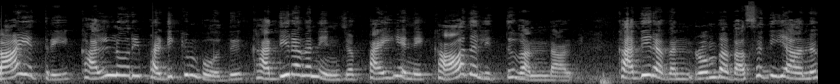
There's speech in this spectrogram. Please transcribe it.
காயத்ரி கல்லூரி படிக்கும்போது கதிரவன் என்ற பையனை காதலித்து வந்தாள். கதிரவன் ரொம்ப வசதியான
